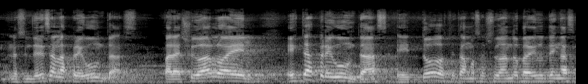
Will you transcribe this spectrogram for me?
Nos interesan las preguntas, para ayudarlo a él. Estas preguntas, eh, todos te estamos ayudando para que tú tengas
